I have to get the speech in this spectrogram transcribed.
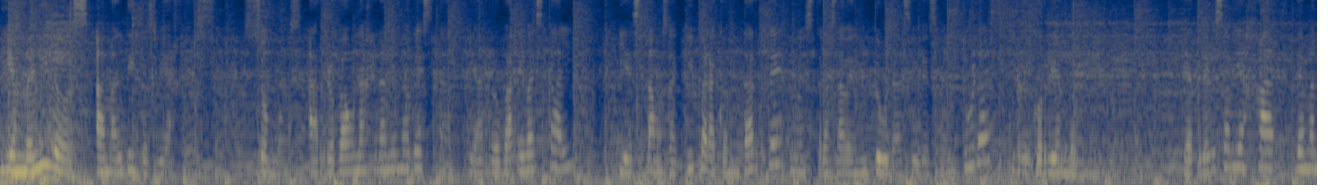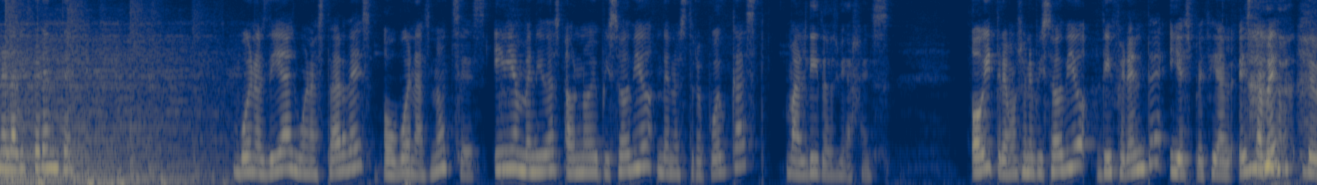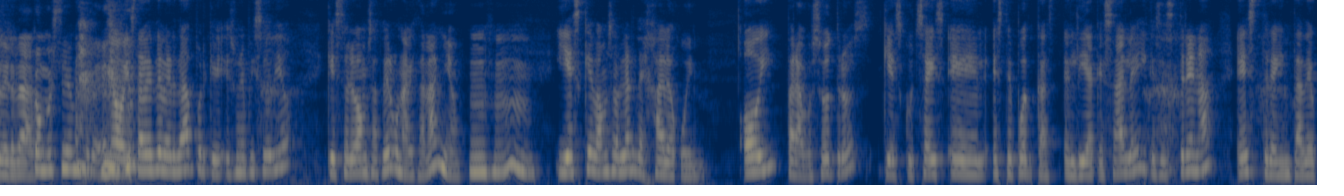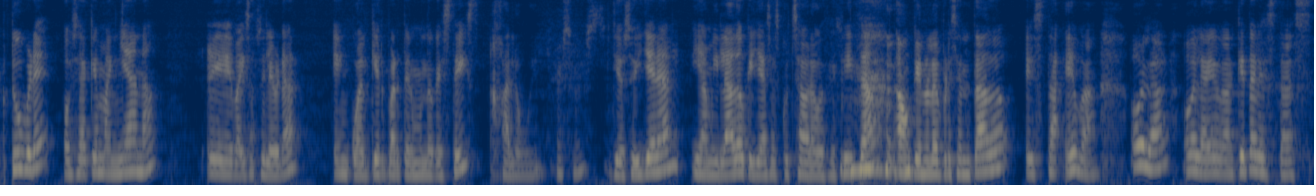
Bienvenidos a Malditos Viajes. Somos arroba una gerane modesta y arroba Eva Escal y estamos aquí para contarte nuestras aventuras y desventuras recorriendo el mundo. ¿Te atreves a viajar de manera diferente? Buenos días, buenas tardes o buenas noches y bienvenidos a un nuevo episodio de nuestro podcast Malditos Viajes. Hoy tenemos un episodio diferente y especial, esta vez de verdad. Como siempre. No, esta vez de verdad porque es un episodio que solo vamos a hacer una vez al año. Y es que vamos a hablar de Halloween. Hoy, para vosotros, que escucháis el- este podcast el día que sale y que se estrena, es 30 de octubre, o sea que mañana eh, vais a celebrar en cualquier parte del mundo que estéis Halloween. Eso es. Yo soy Gerald y a mi lado, que ya se ha escuchado la vocecita, aunque no la he presentado, está Eva. Hola. Hola Eva, ¿qué tal estás?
